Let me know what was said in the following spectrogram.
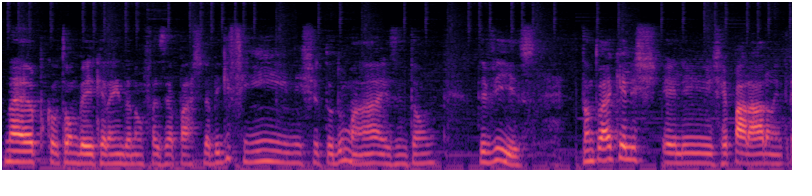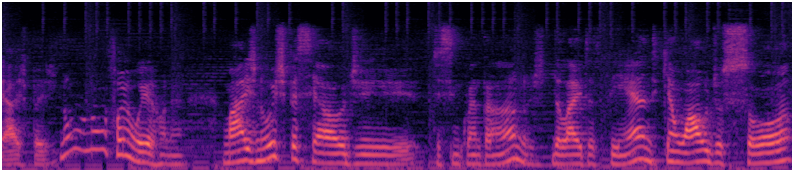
Na época o Tom Baker ainda não fazia parte da Big Finish e tudo mais, então teve isso. Tanto é que eles, eles repararam, entre aspas, não, não foi um erro, né? Mas no especial de, de 50 anos, The Light at the End, que é um áudio só,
